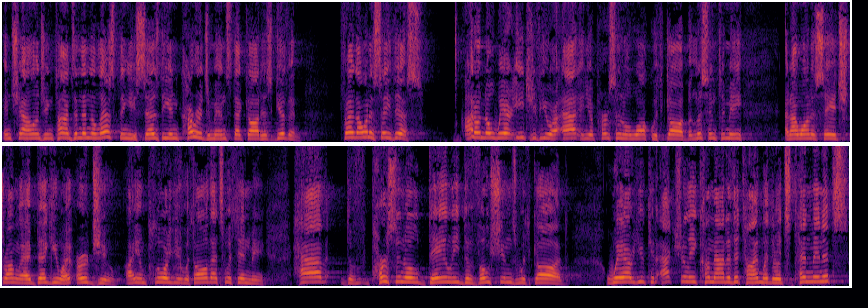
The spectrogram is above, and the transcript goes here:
in challenging times. And then the last thing He says, the encouragements that God has given. Friend, I want to say this. I don't know where each of you are at in your personal walk with God, but listen to me. And I want to say it strongly. I beg you, I urge you, I implore you with all that's within me. Have personal daily devotions with God where you can actually come out of the time, whether it's 10 minutes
